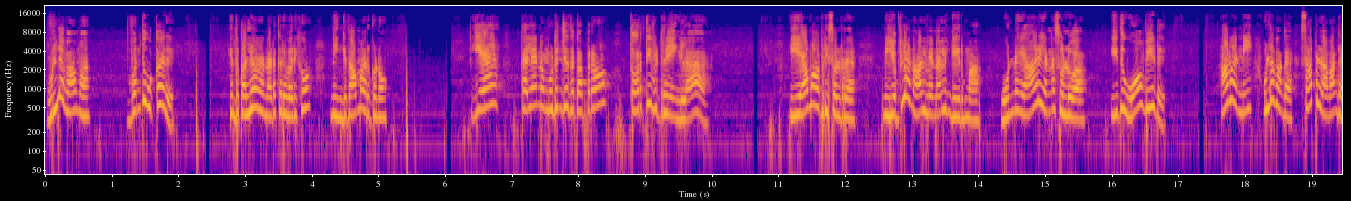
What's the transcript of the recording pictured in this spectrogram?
உள்ள வாமா வந்து உட்காரு. இந்த கல்யாணம் நடக்கிற வரைக்கும் நீங்க தாமா இருக்கணும். ஏன்? கல்யாணம் முடிஞ்சதுக்கு அப்புறம் துரத்தி விட்டுறீங்களா? ஏமா அப்படி சொல்ற? நீ எவ்வளவு நாள் வேணாலும் இங்க இருமா உன்னை யாரு என்ன சொல்லுவா? இது ஓ வீடு. ஆமா நீ உள்ள வாங்க. சாப்பிடலாம் வாங்க.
